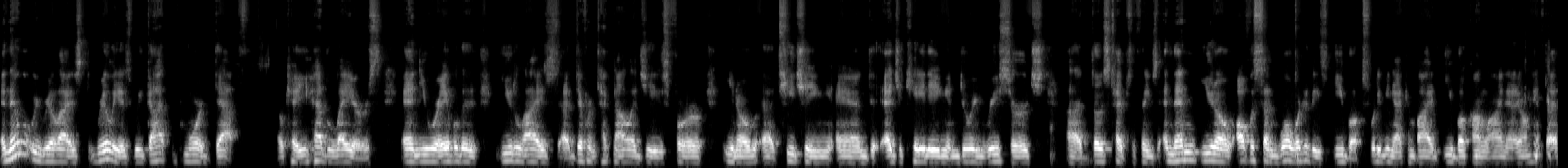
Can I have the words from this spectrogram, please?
And then what we realized really is we got more depth okay you had layers and you were able to utilize uh, different technologies for you know uh, teaching and educating and doing research uh, those types of things. And then you know all of a sudden whoa what are these ebooks? What do you mean i can buy an ebook online and i don't have to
